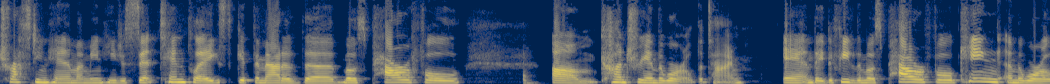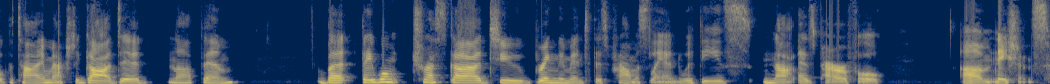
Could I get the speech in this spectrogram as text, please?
trusting Him. I mean, He just sent ten plagues to get them out of the most powerful um, country in the world at the time. And they defeated the most powerful king in the world at the time. Actually, God did, not them. But they won't trust God to bring them into this promised land with these not as powerful um, nations.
